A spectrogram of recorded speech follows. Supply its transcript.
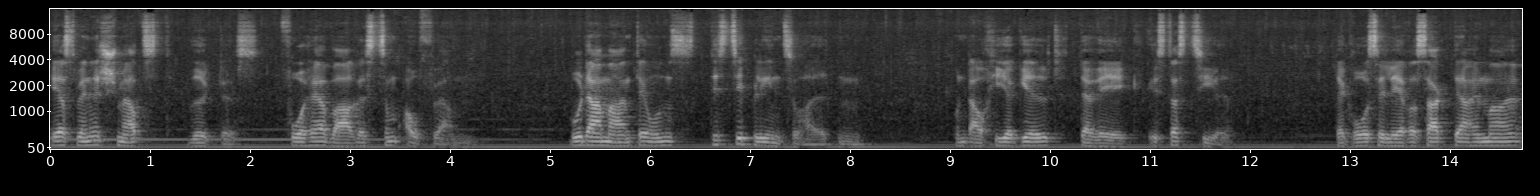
erst wenn es schmerzt, wirkt es. Vorher war es zum Aufwärmen. Buddha mahnte uns, Disziplin zu halten. Und auch hier gilt, der Weg ist das Ziel. Der große Lehrer sagte einmal,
